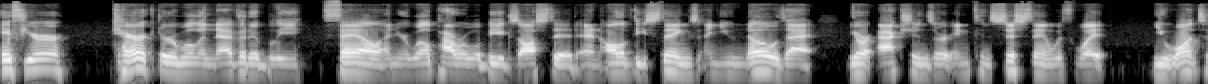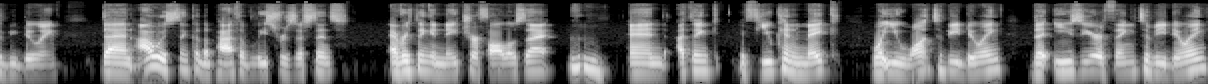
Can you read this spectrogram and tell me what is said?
if your character will inevitably fail and your willpower will be exhausted and all of these things and you know that your actions are inconsistent with what you want to be doing then I always think of the path of least resistance. Everything in nature follows that. and I think if you can make what you want to be doing the easier thing to be doing,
